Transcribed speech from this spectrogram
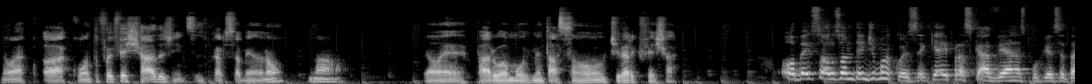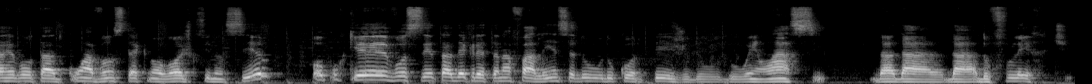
Não, a, a conta foi fechada, gente. Vocês não ficaram sabendo, não? Não. Então, é, parou a movimentação, tiveram que fechar. Ô, Beisola, só não entendi uma coisa. Você quer ir para as cavernas porque você está revoltado com o avanço tecnológico financeiro ou porque você está decretando a falência do, do cortejo, do, do enlace, da, da, da- do flerte?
